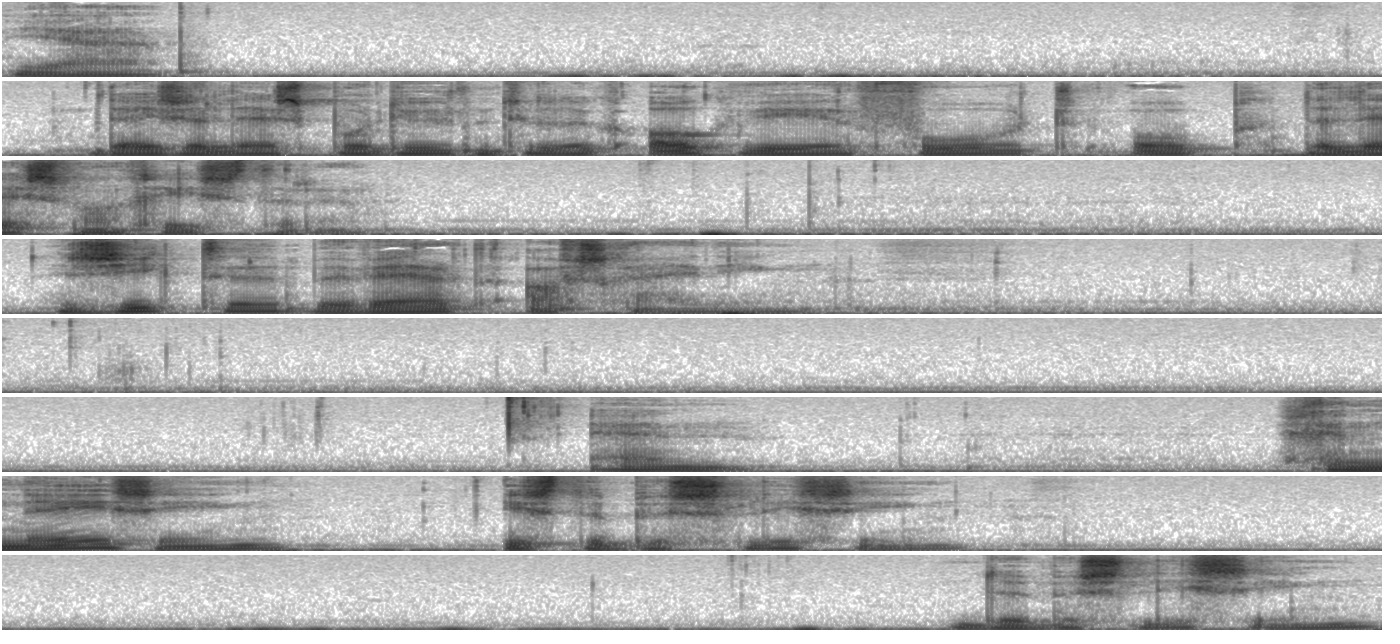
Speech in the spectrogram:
Ja. Deze les borduurt natuurlijk ook weer voort op de les van gisteren. Ziekte bewerkt afscheiding. En genezing is de beslissing. De beslissing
